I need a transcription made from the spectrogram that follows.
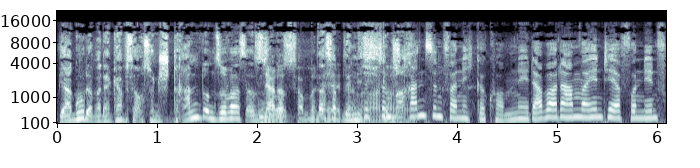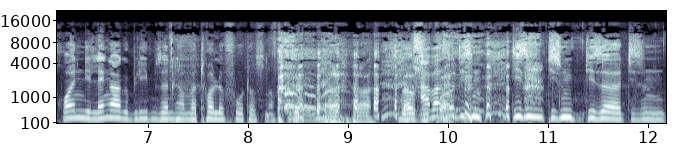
Ja gut, aber da gab es ja auch so einen Strand und sowas. Also Ja, so, das haben wir das nicht. habt ihr Bis nicht Bis zum gemacht. Strand sind wir nicht gekommen. Nee, aber da haben wir hinterher von den Freunden, die länger geblieben sind, haben wir tolle Fotos noch gesehen. aber so diesen, diesen, diesen, diese, diesen,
